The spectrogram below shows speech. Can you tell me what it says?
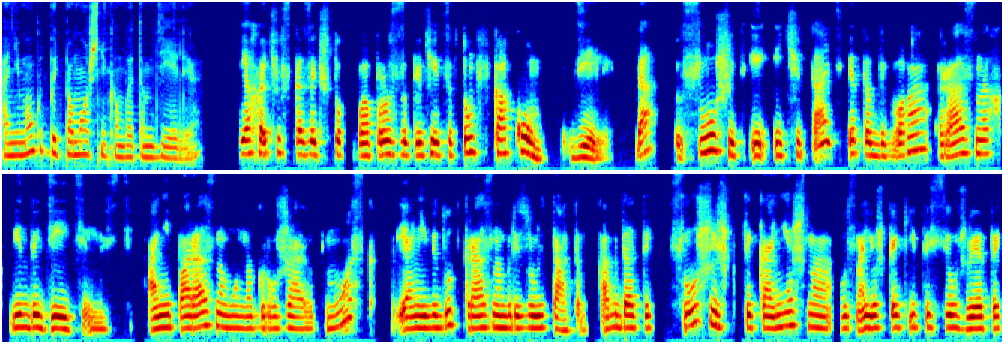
они могут быть помощником в этом деле? Я хочу сказать, что вопрос заключается в том, в каком деле. Да? Слушать и, и читать – это два разных вида деятельности они по-разному нагружают мозг, и они ведут к разным результатам. Когда ты слушаешь, ты, конечно, узнаешь какие-то сюжеты,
